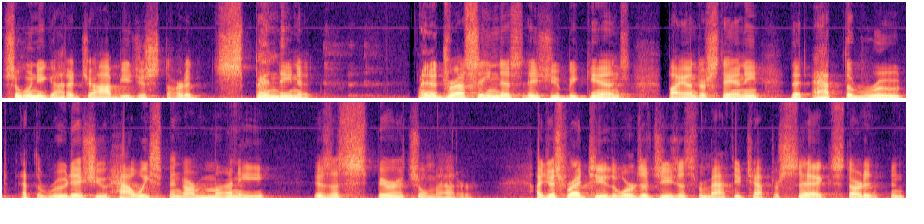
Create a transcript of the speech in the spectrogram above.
So when you got a job, you just started spending it. And addressing this issue begins by understanding that at the root, at the root issue, how we spend our money is a spiritual matter. I just read to you the words of Jesus from Matthew chapter 6, started in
